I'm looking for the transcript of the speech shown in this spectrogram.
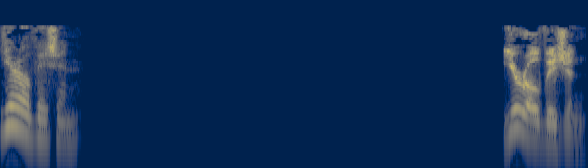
Eurovision. Eurovision.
